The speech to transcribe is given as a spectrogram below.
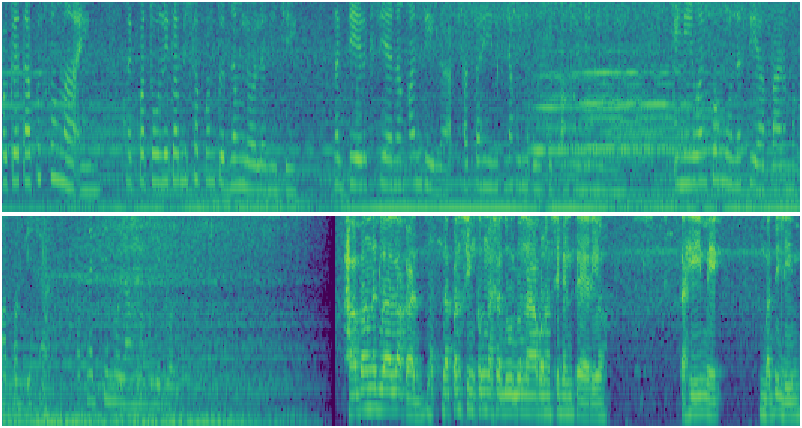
Pagkatapos kumain, nagpatuloy kami sa puntod ng lola ni Jake. Nagtirik siya ng kandila at tahimik na kinuusap ang kanyang lola. Iniwan ko muna siya para makapag-isa at nagsimulang maglibot. Habang naglalakad, napansin kong nasa dulo na ako ng sementeryo. Tahimik, madilim.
